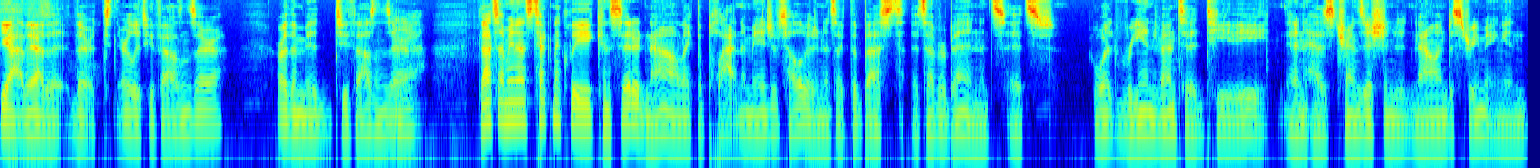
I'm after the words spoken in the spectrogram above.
Yeah. Yeah. The, the early 2000s era or the mid 2000s era. Yeah. That's, I mean, that's technically considered now like the platinum age of television. It's like the best it's ever been. It's, it's what reinvented TV and has transitioned it now into streaming. And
